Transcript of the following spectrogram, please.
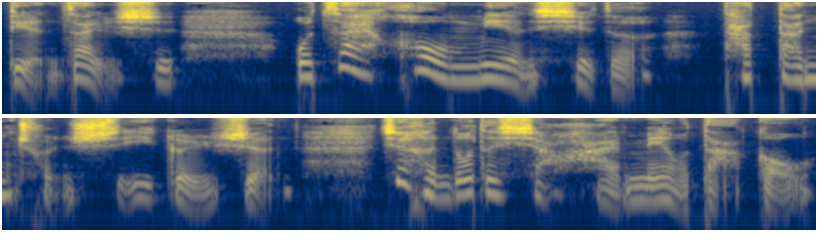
点在于是，我在后面写的他单纯是一个人，这很多的小孩没有打勾。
